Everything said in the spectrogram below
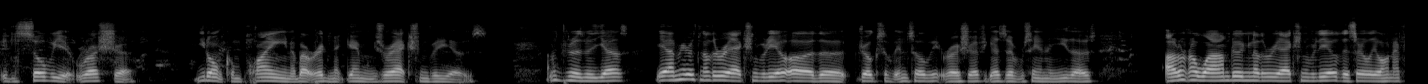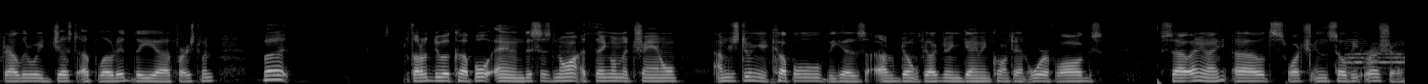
in Soviet Russia. You don't complain about Redneck Gaming's reaction videos. I'm just with you guys. Yeah, I'm here with another reaction video. Uh, the jokes of in Soviet Russia. If you guys ever seen any of those, I don't know why I'm doing another reaction video this early on after I literally just uploaded the uh, first one, but I thought I'd do a couple. And this is not a thing on the channel. I'm just doing a couple because I don't feel like doing gaming content or vlogs. So anyway, uh, let's watch in Soviet Russia.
